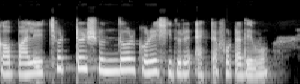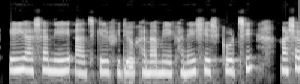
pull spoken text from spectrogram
কপালে ছোট্ট সুন্দর করে সিঁদুরের একটা ফোঁটা দেব। এই আশা নিয়ে আজকের ভিডিওখানা আমি এখানেই শেষ করছি। আশা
